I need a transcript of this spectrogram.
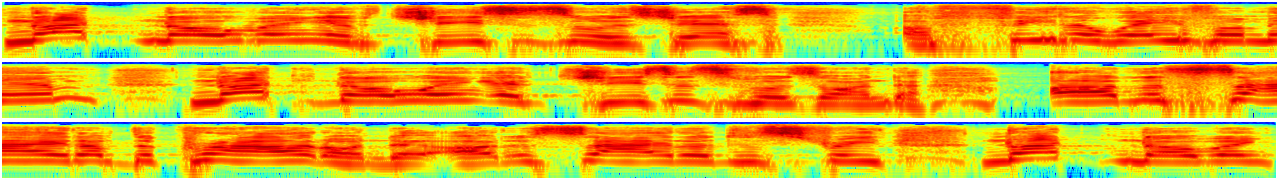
not knowing if Jesus was just a feet away from him, not knowing if Jesus was on the other side of the crowd, on the other side of the street, not knowing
